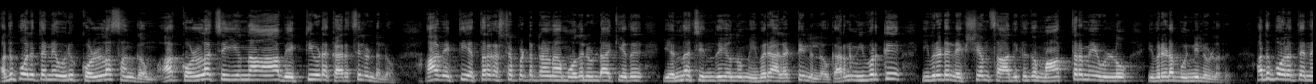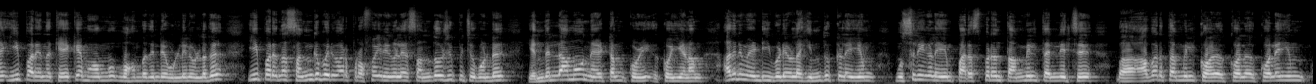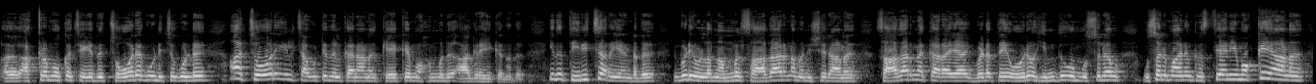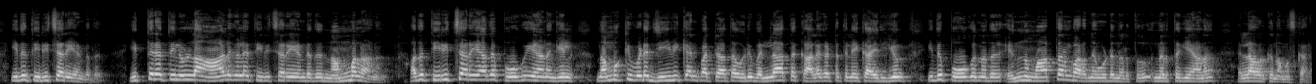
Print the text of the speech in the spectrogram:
അതുപോലെ തന്നെ ഒരു കൊള്ള സംഘം. ആ കൊള്ള ചെയ്യുന്ന ആ വ്യക്തിയുടെ കരച്ചിലുണ്ടല്ലോ. ആ വ്യക്തി എത്ര കഷ്ടപ്പെട്ടിട്ടാണ് ആ മുതലുണ്ടാക്കിയത് എന്ന ചിന്തയൊന്നും ഇവരെ അലട്ടില്ലല്ലോ. കാരണം ഇവർക്ക് ഇവരുടെ ലക്ഷ്യം സാധിക്കുക മാത്രമേ ഉള്ളൂ ഇവരുടെ മുന്നിലുള്ളത്. അതുപോലെ തന്നെ ഈ പറയുന്ന കെ കെ മുഹമ്മദ് മുഹമ്മദിന്റെ ഉള്ളിലുള്ളത് ഈ പറയുന്ന സംഘപരിവാർ പ്രൊഫൈലുകളെ സന്തോഷിപ്പിച്ചുകൊണ്ട് എന്തെല്ലാമോ നേട്ടം കൊയ്യണം. അതിനുവേണ്ടി ഇവിടെയുള്ള ഹിന്ദുക്കളെയും മുസ്ലിങ്ങളെയും പരസ്പരം തമ്മിൽ തല്ലിച്ച് അവർ തമ്മിൽ കൊല കൊലയും അക്രമമൊക്കെ ചെയ്ത് ചോര കുടിച്ചുകൊണ്ട് ആ ചോരയിൽ ചവിട്ടി നിൽക്കാനാണ് കെ കെ മുഹമ്മദ് ആഗ്രഹിക്കുന്നത്. ഇത് തിരിച്ചറിയേണ്ടത് ഇവിടെയുള്ള നമ്മൾ സാധാരണ മനുഷ്യരാണ്. സാധാരണക്കാരായ ഇവിടുത്തെ ഓരോ ഹിന്ദുവും മുസ്ലിം മുസൽമാനും ക്രിസ്ത്യാനിയും ഒക്കെയാണ് ഇത് തിരിച്ചറിയേണ്ടത്. ഇത്തരത്തിലുള്ള ആളുകളെ തിരിച്ചറിയേണ്ടത് നമ്മളാണ്. അത് തിരിച്ചറിയാതെ പോകുകയാണെങ്കിൽ നമുക്കിവിടെ ജീവിക്കാൻ പറ്റാത്ത ഒരു വല്ലാത്ത കാലഘട്ടത്തിലേക്കായിരിക്കും ഇത് പോകുന്നത് എന്ന് മാത്രം പറഞ്ഞുകൊണ്ട് നിർത്തു നിർത്തുകയാണ്. എല്ലാവർക്കും നമസ്കാരം.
